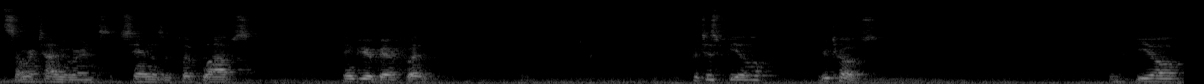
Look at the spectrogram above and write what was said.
it's summertime, you're wearing sandals or flip flops. Maybe you're barefoot. But just feel your toes. And feel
